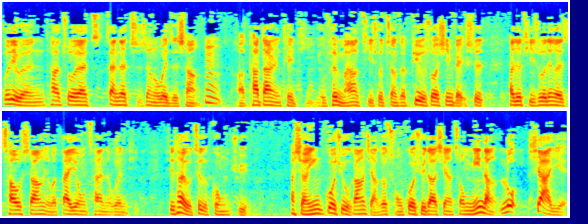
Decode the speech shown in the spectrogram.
朱立伦他坐在站在执政的位置上，嗯，啊，他当然可以提，有可以马上提出政策，譬如说新北市，他就提出那个超商有没有代用餐的问题，其实他有这个工具。那小英过去我刚刚讲说，从过去到现在，从民党落下野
